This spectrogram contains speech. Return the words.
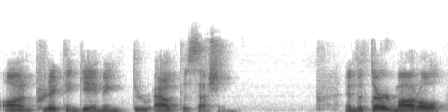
on predicting gaming throughout the session. In the third model,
